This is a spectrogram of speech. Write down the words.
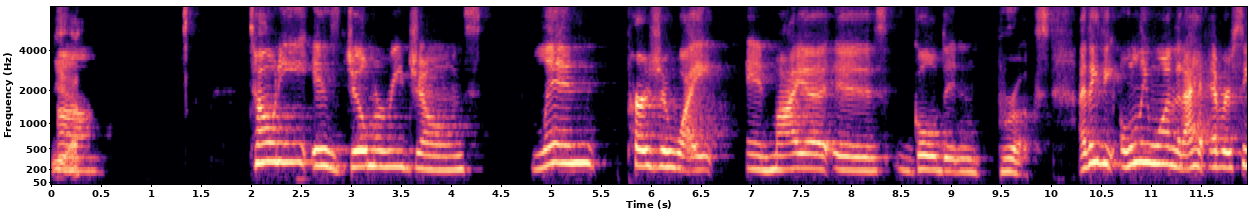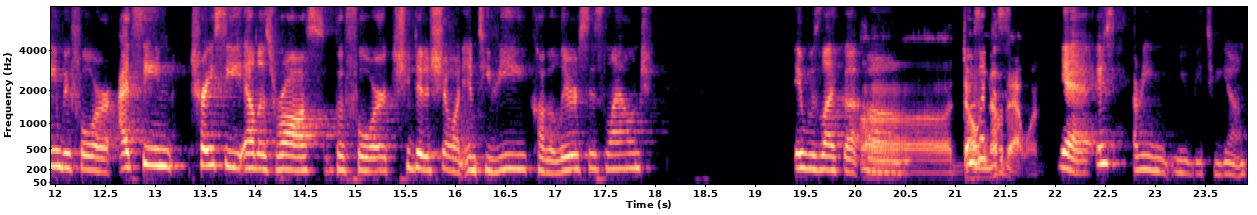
Yeah. Um, Toni is Jill Marie Jones. Lynn Persia White and Maya is Golden Brooks. I think the only one that I had ever seen before, I'd seen Tracee Ellis Ross before. She did a show on MTV called The Lyricist Lounge. It was like a um, uh, don't like know a, that one. Yeah, it's. I mean, you'd be too young.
